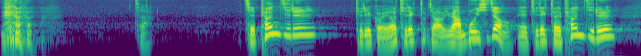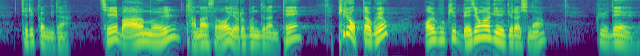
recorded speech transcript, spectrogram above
자, 제 편지를 드릴 거예요. 디렉터, 자 이거 안 보이시죠? 네, 디렉터의 편지를 드릴 겁니다. 제 마음을 담아서 여러분들한테 필요 없다고요? 어이 뭐 이렇게 매정하게 얘기를 하시나? 그 네,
